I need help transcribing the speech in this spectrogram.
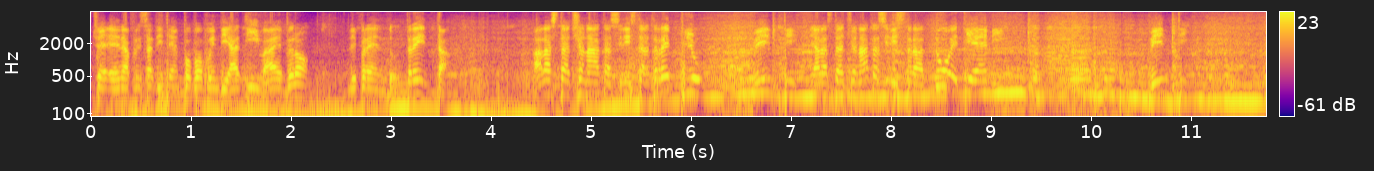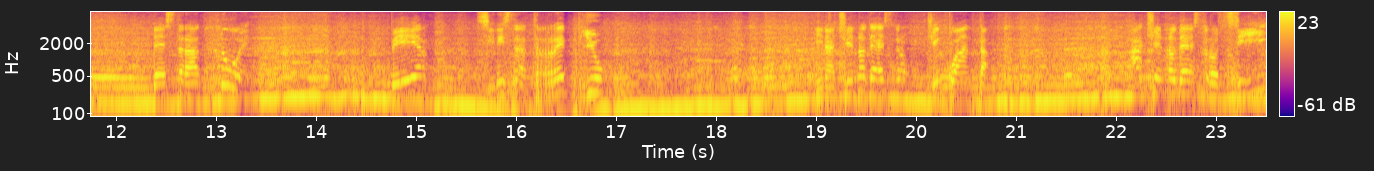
Cioè è una presa di tempo proprio indicativa eh, però le prendo. 30 alla staccionata sinistra 3 più 20 e alla staccionata sinistra 2 tieni 20 destra 2 per. Sinistra 3 più. In accenno destro 50 accenno destro sì.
